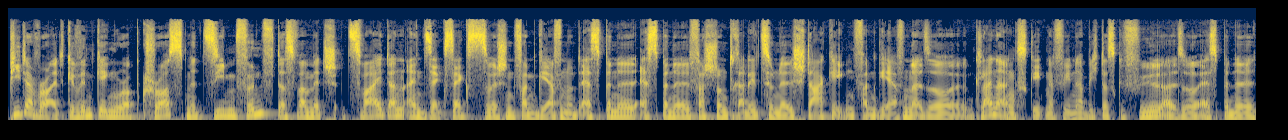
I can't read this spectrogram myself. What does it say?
Peter Wright gewinnt gegen Rob Cross mit 7-5. Das war Match 2. Dann ein 6-6 zwischen Van Gerven und Espinel. Espinel Espinel fast schon traditionell stark gegen Van Gerven. Also ein kleiner Angstgegner für ihn, habe ich das Gefühl. Also Espinel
